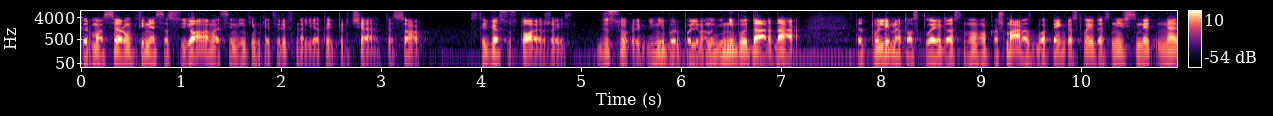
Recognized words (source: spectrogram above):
pirmose rungtynėse su Jonava, atsiminkim ketvirtfinalyje, taip ir čia tiesiog staiga sustojo žaisti. Visur, ir gynybų, ir polimų. Nu, gynybų dar dar. Uh, bet polime tos klaidos, nu, košmaras buvo, penkios klaidos, neišsime, ne,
